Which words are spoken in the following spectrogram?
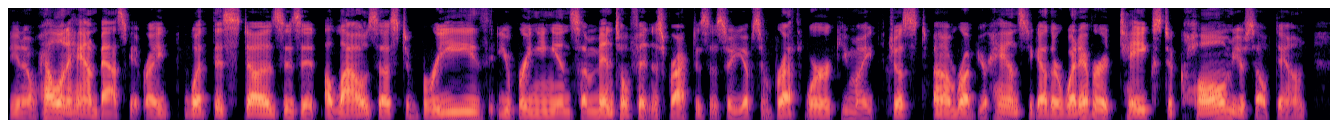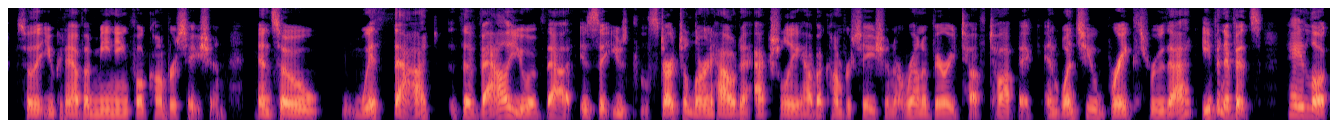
you know, hell in a handbasket, right? What this does is it allows us to breathe. You're bringing in some mental fitness practices. So you have some breath work. You might just um, rub your hands together, whatever it takes to calm yourself down so that you can have a meaningful conversation. And so with that, the value of that is that you start to learn how to actually have a conversation around a very tough topic. And once you break through that, even if it's, hey, look,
